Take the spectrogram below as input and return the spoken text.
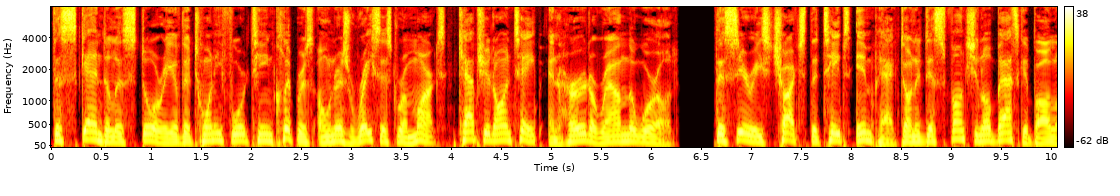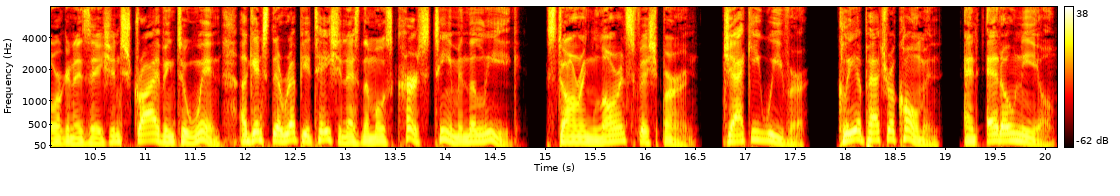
the scandalous story of the 2014 Clippers owner's racist remarks captured on tape and heard around the world. The series charts the tape's impact on a dysfunctional basketball organization striving to win against their reputation as the most cursed team in the league. Starring Laurence Fishburne, Jacki Weaver, Cleopatra Coleman, and Ed O'Neill.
